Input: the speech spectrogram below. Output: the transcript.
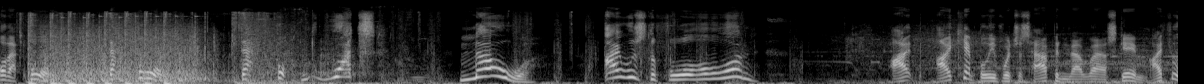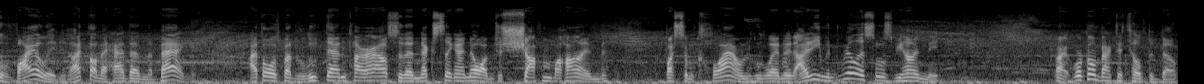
Oh, that fool! That fool! That fool! What?! No! I was the fool all along! I I can't believe what just happened in that last game. I feel violated. I thought I had that in the bag. I thought I was about to loot that entire house, and then next thing I know, I'm just shot from behind by some clown who landed. I didn't even realize it was behind me. Alright, we're going back to Tilted, though.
